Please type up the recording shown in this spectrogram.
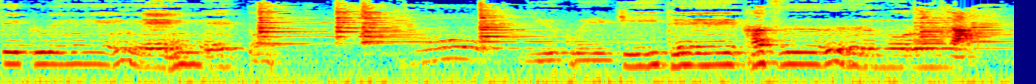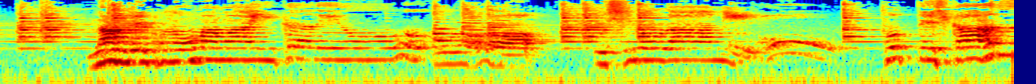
してくれと。行方聞いて勝つ者が。なんでこのまま行かれよ後ろ髪。取って光る。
